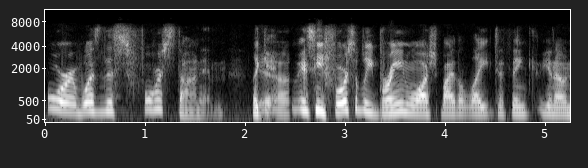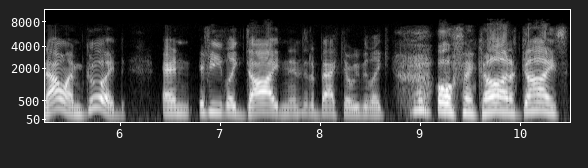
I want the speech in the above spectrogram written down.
or was this forced on him? Like, Yeah. is he forcibly brainwashed by the light to think, you know, now I'm good? And if he like died and ended up back there, we'd be like, oh, thank God, guys,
